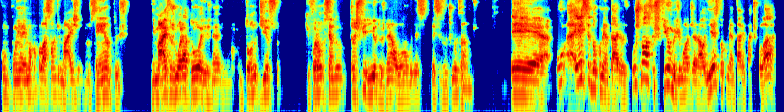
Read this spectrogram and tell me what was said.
compunham aí uma população de mais de 200, e mais os moradores, né, em torno disso, que foram sendo transferidos né, ao longo desse- desses últimos anos. É, o- esse documentário, os nossos filmes de modo geral e esse documentário em particular,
